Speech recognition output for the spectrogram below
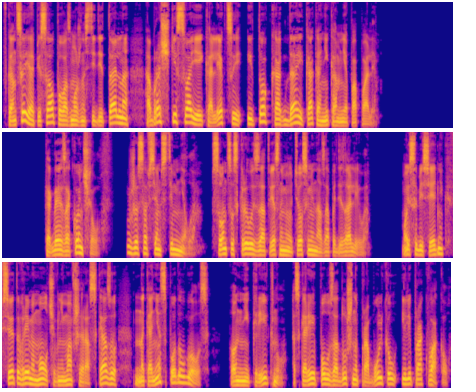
В конце я описал по возможности детально образчики своей коллекции и то, когда и как они ко мне попали. Когда я закончил, уже совсем стемнело. Солнце скрылось за отвесными утесами на западе залива. Мой собеседник, все это время молча внимавший рассказу, наконец подал голос. Он не крикнул, а скорее полузадушно пробулькал или проквакал.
